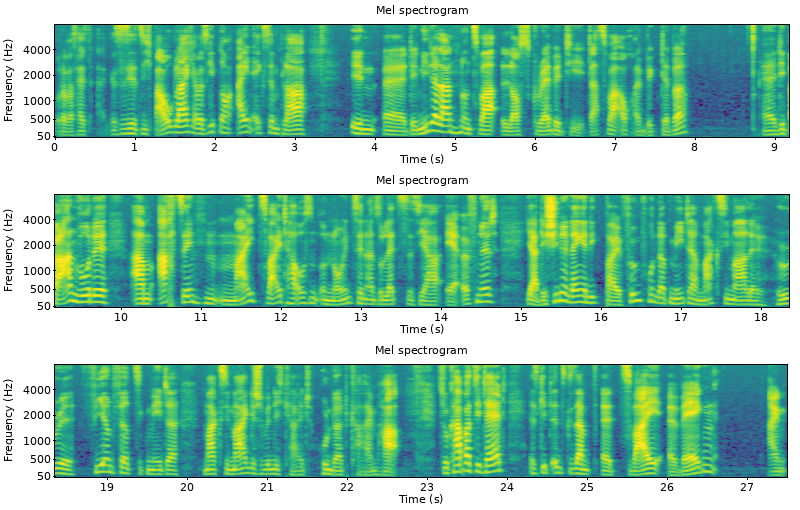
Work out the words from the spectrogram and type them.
oder was heißt, es ist jetzt nicht baugleich, aber es gibt noch ein Exemplar in äh, den Niederlanden und zwar Lost Gravity. Das war auch ein Big Dipper. Äh, die Bahn wurde am 18. Mai 2019, also letztes Jahr, eröffnet. Ja, die Schienenlänge liegt bei 500 Meter, maximale Höhe 44 Meter, Maximalgeschwindigkeit 100 km/h. Zur Kapazität, es gibt insgesamt äh, zwei äh, Wägen. Ein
